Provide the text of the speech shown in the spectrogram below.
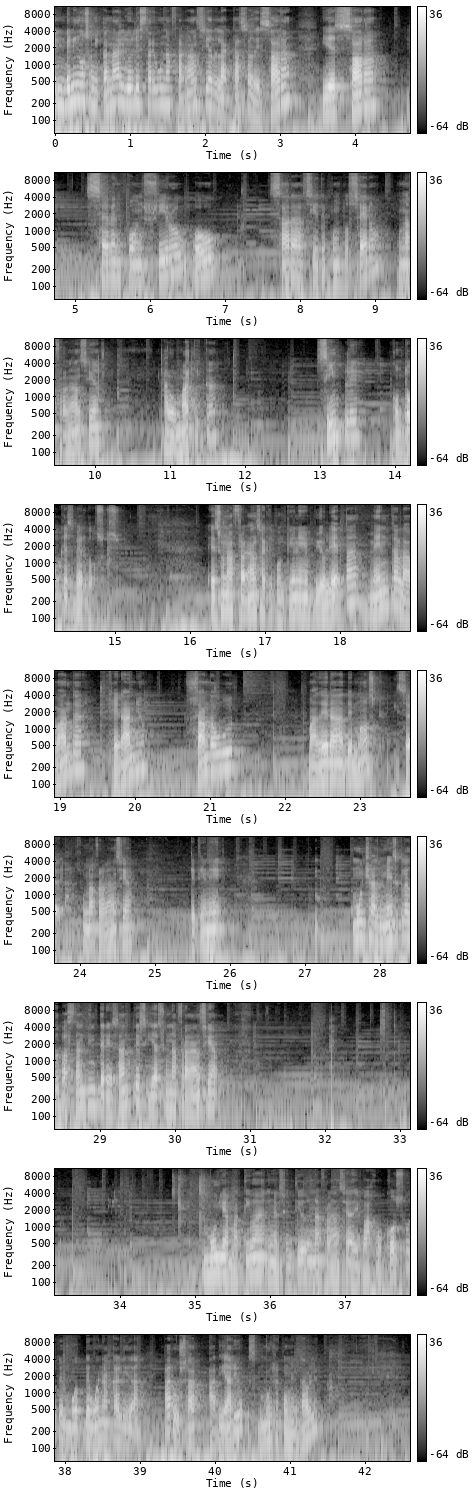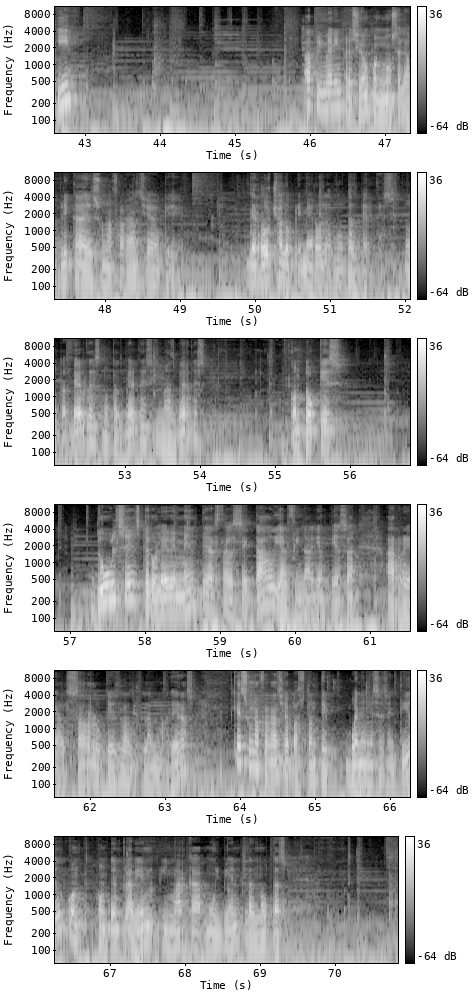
Bienvenidos a mi canal, yo les traigo una fragancia de la casa de Sara y es Sara 7.0 o Sara 7.0, una fragancia aromática, simple, con toques verdosos. Es una fragancia que contiene violeta, menta, lavanda, geranio, sandalwood, madera de musk y cedar. Es una fragancia que tiene muchas mezclas bastante interesantes y hace una fragancia muy llamativa en el sentido de una fragancia de bajo costo, de, buena calidad para usar a diario, es muy recomendable. Y a primera impresión cuando uno se la aplica es una fragancia que derrocha lo primero las notas verdes, notas verdes, notas verdes y más verdes, con toques dulces pero levemente hasta el secado y al final ya empieza a realzar lo que es las, maderas que es una fragancia bastante buena en ese sentido. Contempla bien y marca muy bien las notas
